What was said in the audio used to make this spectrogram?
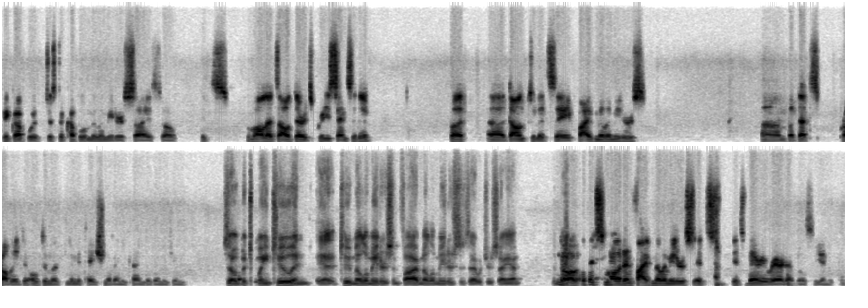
pick up with just a couple of millimeters size. So it's from all that's out there, it's pretty sensitive. But uh, down to let's say five millimeters, um, but that's probably the ultimate limitation of any kind of imaging. So between two and uh, two millimeters and five millimeters, is that what you're saying? No, if it's smaller than five millimeters, it's it's very rare that we'll see anything.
